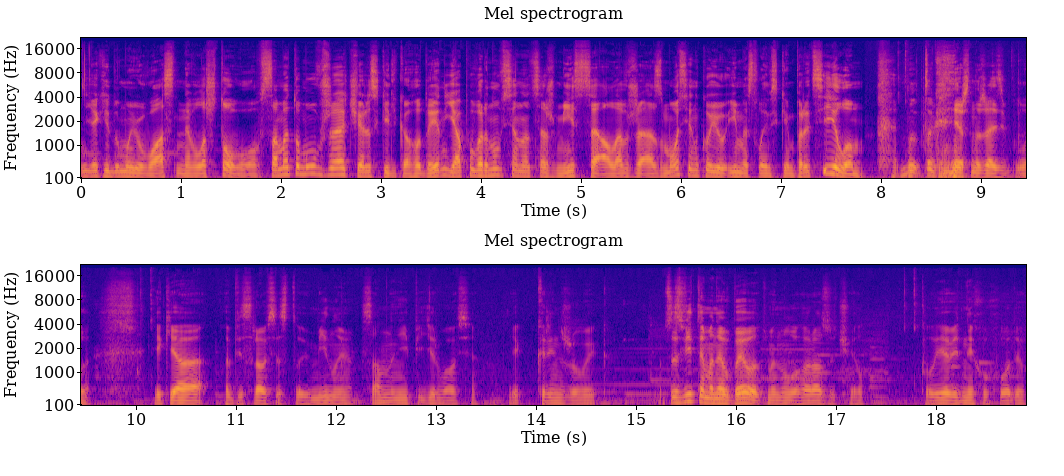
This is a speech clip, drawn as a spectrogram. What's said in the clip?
як і думаю, вас не влаштовував. Саме тому вже через кілька годин я повернувся на це ж місце, але вже з Мосінкою і мисливським прицілом. Ну, то, звісно, жесть була. Як я обісрався з тою міною, сам на ній підірвався, як крінжовик. Це звідти мене вбив от минулого разу чел, коли я від них уходив.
